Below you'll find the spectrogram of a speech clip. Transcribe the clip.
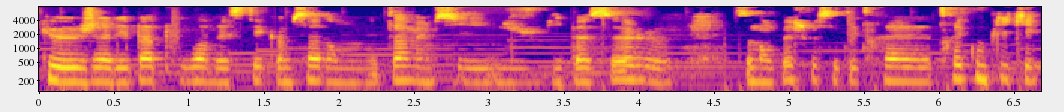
que j'allais pas pouvoir rester comme ça dans mon état, même si je vis pas seule. Ça n'empêche que c'était très très compliqué.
